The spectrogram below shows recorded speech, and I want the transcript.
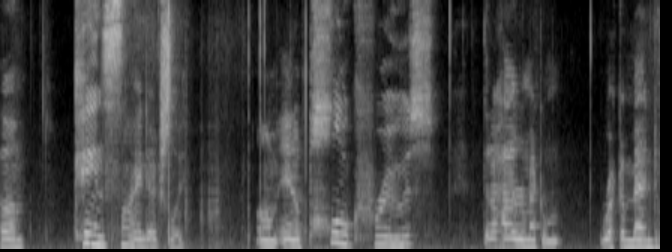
um, Kane signed actually, um, and Apollo Crews that I highly recommend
